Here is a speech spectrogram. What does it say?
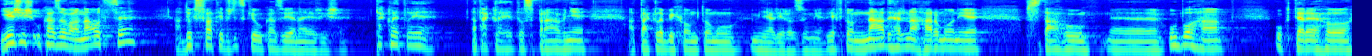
Ježíš ukazoval na Otce a Duch Svatý vždycky ukazuje na Ježíše. Takhle to je. A takhle je to správně a takhle bychom tomu měli rozumět. Je v tom nádherná harmonie vztahu e, u Boha, u kterého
